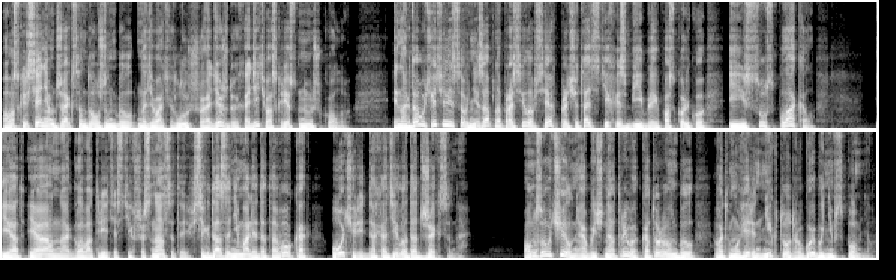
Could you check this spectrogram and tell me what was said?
По воскресеньям Джексон должен был надевать лучшую одежду и ходить в воскресную школу. Иногда учительница внезапно просила всех прочитать стих из Библии, поскольку Иисус плакал, и от Иоанна, глава 3, стих 16, всегда занимали до того, как очередь доходила до Джексона. Он заучил необычный отрывок, который он был в этом уверен, никто другой бы не вспомнил.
